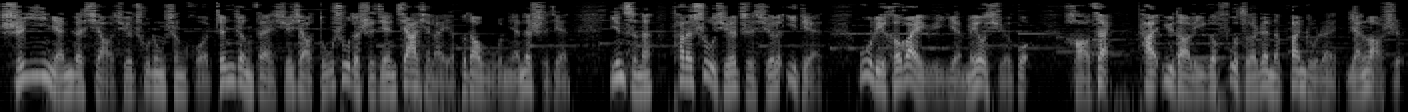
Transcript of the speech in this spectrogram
十一年的小学、初中生活，真正在学校读书的时间加起来也不到五年的时间。因此呢，他的数学只学了一点，物理和外语也没有学过。好在他遇到了一个负责任的班主任严老师，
